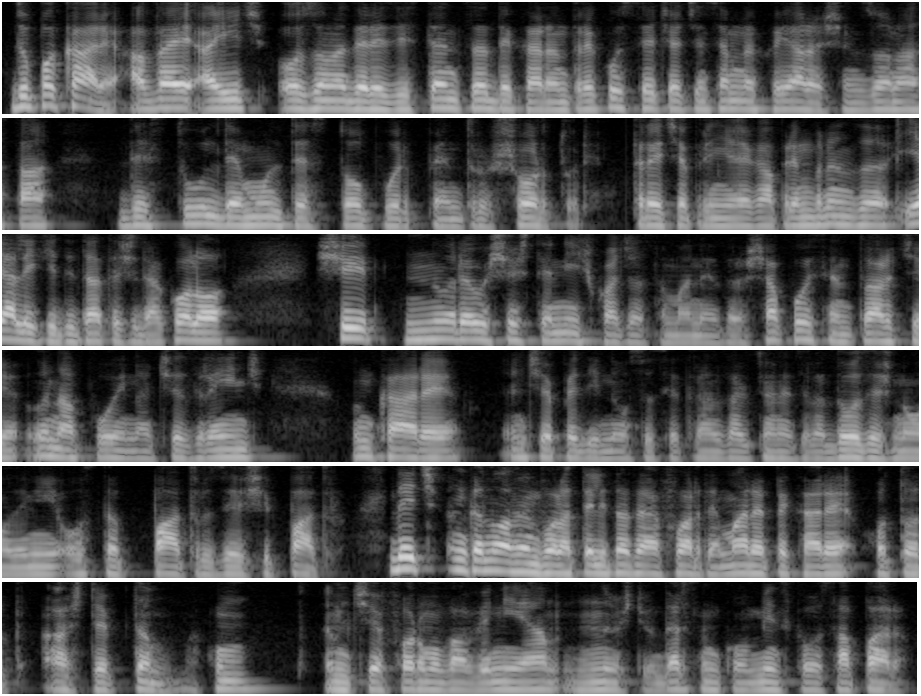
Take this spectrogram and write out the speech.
După care aveai aici o zonă de rezistență de care în trecut ceea ce înseamnă că iarăși în zona asta destul de multe stopuri pentru shorturi. Trece prin ele ca prin brânză, ia lichiditate și de acolo și nu reușește nici cu această manevră și apoi se întoarce înapoi în acest range în care începe din nou să se tranzacționeze la 29.144. Deci încă nu avem volatilitatea foarte mare pe care o tot așteptăm. Acum în ce formă va veni ea, nu știu, dar sunt convins că o să apară.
